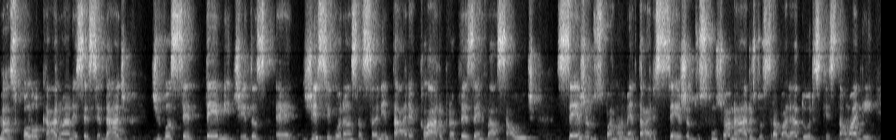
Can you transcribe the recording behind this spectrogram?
mas colocaram a necessidade de você ter medidas é, de segurança sanitária, claro, para preservar a saúde, seja dos parlamentares, seja dos funcionários, dos trabalhadores que estão ali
